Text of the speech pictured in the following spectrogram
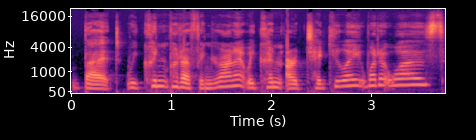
but we couldn't put our finger on it. We couldn't articulate what it was.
